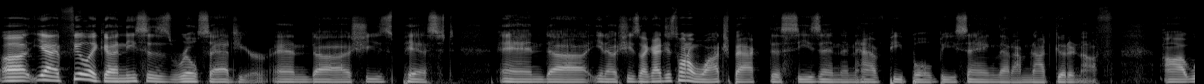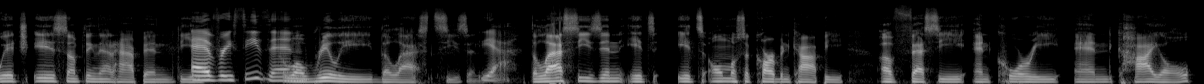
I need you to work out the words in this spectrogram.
Uh, yeah, I feel like uh, Nisa's real sad here, and uh, she's pissed. And uh, you know, she's like, I just want to watch back this season and have people be saying that I'm not good enough, uh, which is something that happened the Every season. well, really the last season. yeah. The last season, it's it's almost a carbon copy of Fessy and Cory and Kyle,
